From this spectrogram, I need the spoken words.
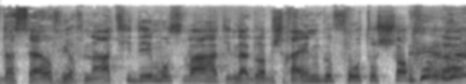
dass er irgendwie auf Nazi-Demos war, hat ihn da, glaube ich, reingefotoshoppt oder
